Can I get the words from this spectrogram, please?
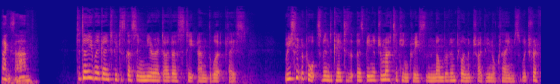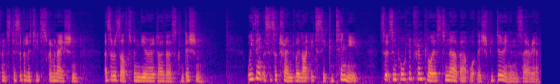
Thanks, Anne. Today we're going to be discussing neurodiversity and the workplace. Recent reports have indicated that there's been a dramatic increase in the number of employment tribunal claims which reference disability discrimination as a result of a neurodiverse condition. We think this is a trend we're likely to see continue, so it's important for employers to know about what they should be doing in this area.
